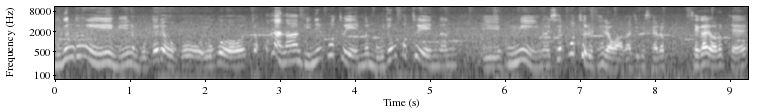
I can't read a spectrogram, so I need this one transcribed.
묵은둥이 미인을 못 데려오고 요거 조그만한 비닐 포트에 있는 모종 포트에 있는 이 홍미인을 세 포트를 데려와가지고 제가, 제가 이렇게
